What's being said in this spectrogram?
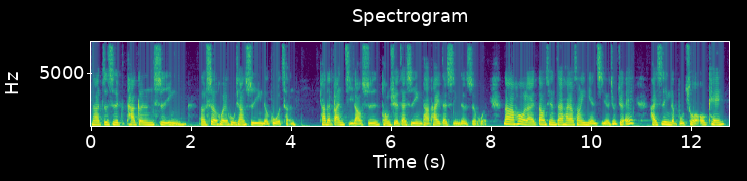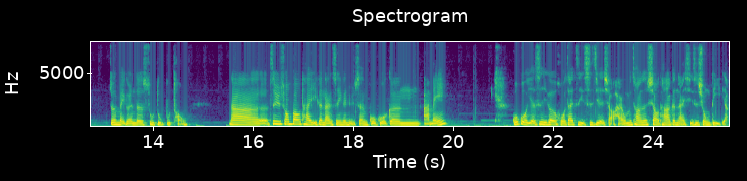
那这是他跟适应呃社会互相适应的过程。他的班级老师同学在适应他，他也在适应这个社会。那后来到现在，他要上一年级了，就觉得哎，还适应的不错。OK，就是每个人的速度不同。那至于双胞胎，一个男生一个女生，果果跟阿梅。果果也是一个活在自己世界的小孩，我们常常笑他跟奶昔是兄弟俩。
